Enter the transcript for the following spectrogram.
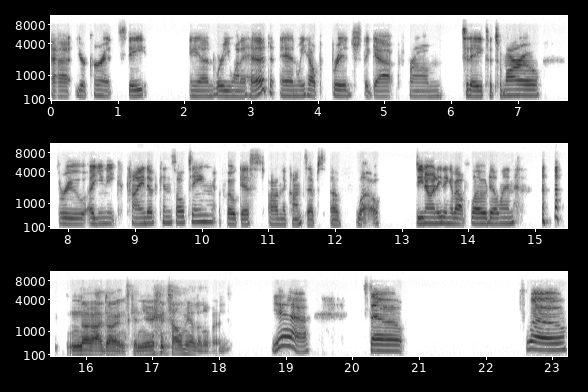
at your current state and where you want to head. And we help bridge the gap from today to tomorrow through a unique kind of consulting focused on the concepts of flow. Do you know anything about flow, Dylan? no, I don't. Can you tell me a little bit? Yeah. So, flow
